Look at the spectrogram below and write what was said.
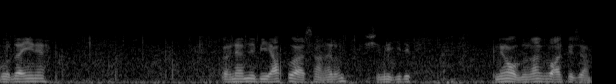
Burada yine önemli bir yapı var sanırım. Şimdi gidip ne olduğuna bir bakacağım.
